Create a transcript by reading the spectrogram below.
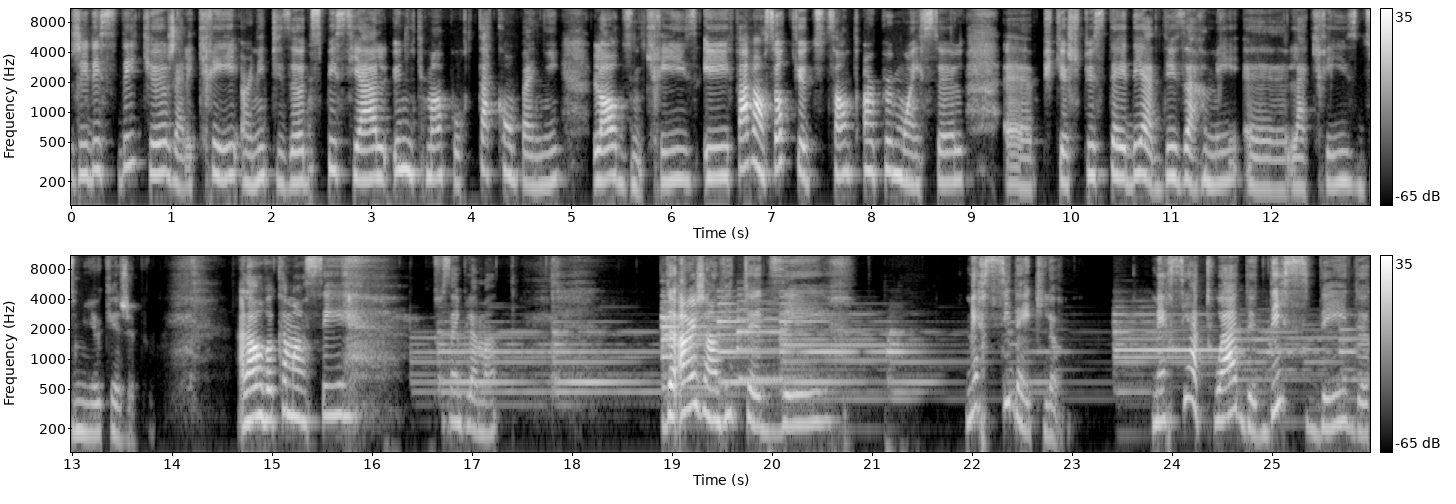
J'ai décidé que j'allais créer un épisode spécial uniquement pour t'accompagner lors d'une crise et faire en sorte que tu te sentes un peu moins seul, euh, puis que je puisse t'aider à désarmer euh, la crise du mieux que je peux. Alors, on va commencer tout simplement. De un, j'ai envie de te dire Merci d'être là. Merci à toi de décider de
